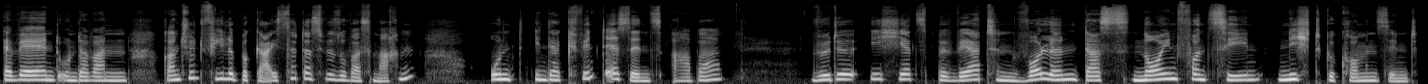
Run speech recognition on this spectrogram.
erwähnt und da waren ganz schön viele begeistert, dass wir sowas machen. Und in der Quintessenz aber würde ich jetzt bewerten wollen, dass neun von zehn nicht gekommen sind.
